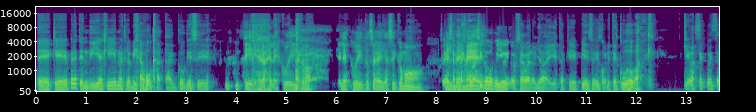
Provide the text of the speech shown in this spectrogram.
eh, ¿qué, pretendía aquí nuestra amiga Bocatanco que se... Sí, el escudito, el escudito se veía así como... el meme. así como que yo digo, o sea, bueno, ya y esta que piensa que con este escudo va, que va a ser con ese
